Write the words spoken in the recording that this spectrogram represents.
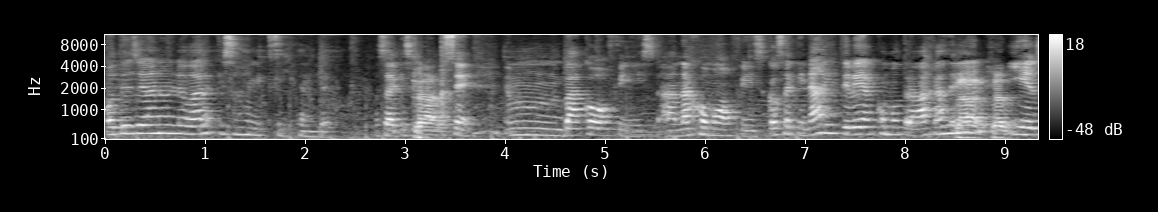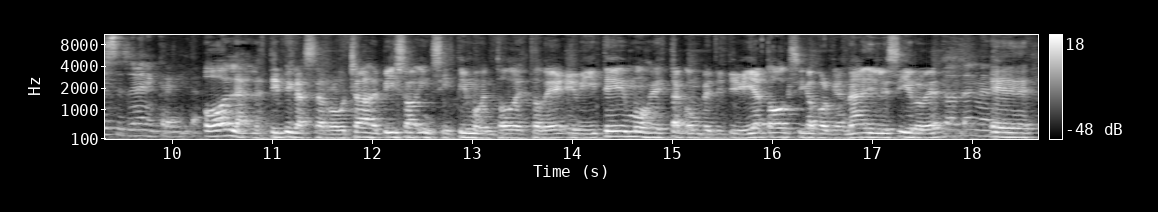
o te llevan a un lugar que sos inexistente. O sea, que si Claro. no sé, un back office, anda home office, cosa que nadie te vea cómo trabajas de Claro, él claro. y ellos se lleven crédito. O la- las típicas serruchadas de piso, insistimos en todo esto de evitemos esta competitividad tóxica porque a nadie le sirve. Totalmente. Eh,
